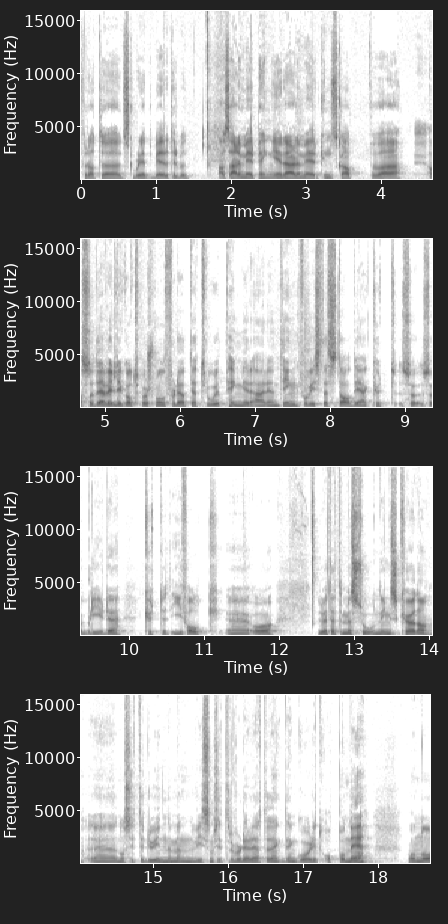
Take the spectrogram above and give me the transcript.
for at det skal bli et bedre tilbud? Altså, Er det mer penger? Er det mer kunnskap? Hva? Altså Det er et veldig godt spørsmål. For jeg tror penger er en ting. For hvis det stadig er kutt, så, så blir det kuttet i folk. Og du vet dette med soningskø, da. Nå sitter du inne, men vi som sitter og vurderer dette, den, den går litt opp og ned. Og nå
